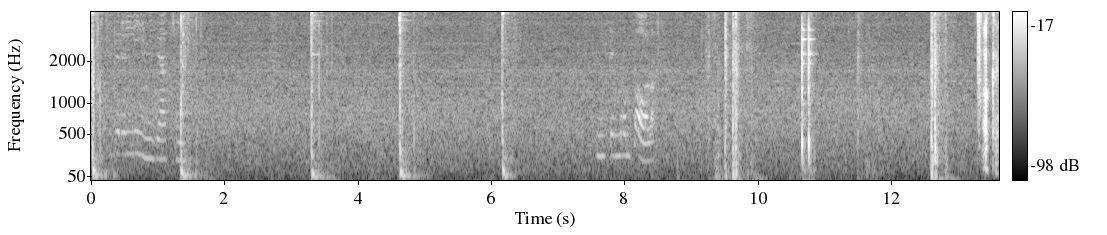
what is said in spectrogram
I fiorellini mi piacciono. Mi sembra un po' Olaf. Ok.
